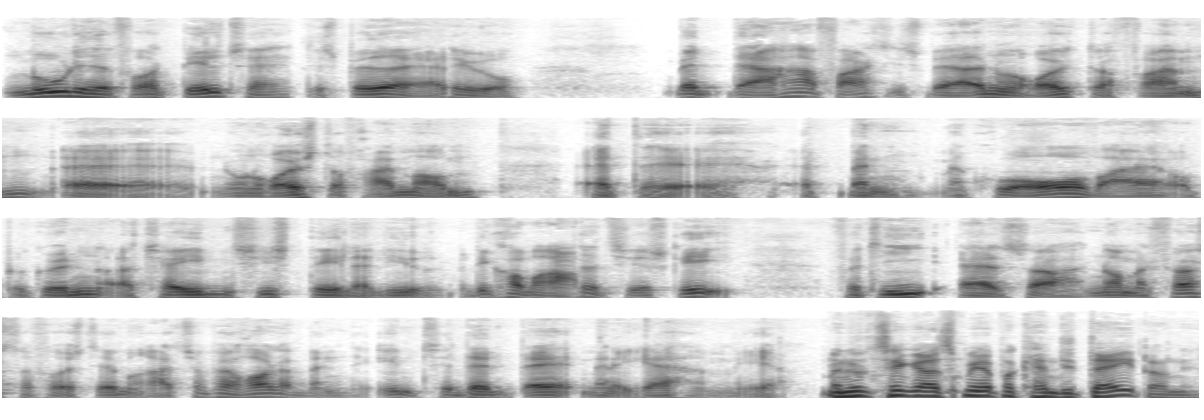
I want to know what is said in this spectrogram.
mulighed for at deltage, des bedre er det jo. Men der har faktisk været nogle rygter fremme, øh, nogle røster fremme om, at, øh, at man, man kunne overveje at begynde at tage i den sidste del af livet. Men det kommer aldrig til at ske, fordi altså, når man først har fået stemmeret, så beholder man indtil den dag, man ikke er her mere. Men nu tænker jeg også mere på kandidaterne.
